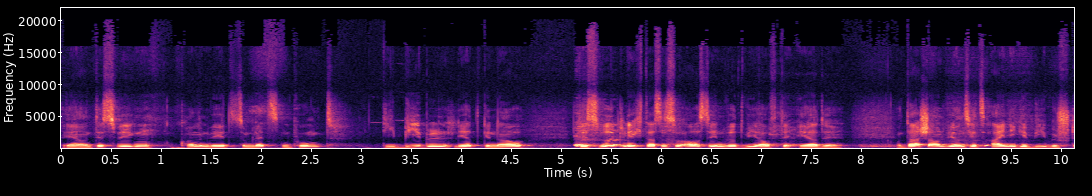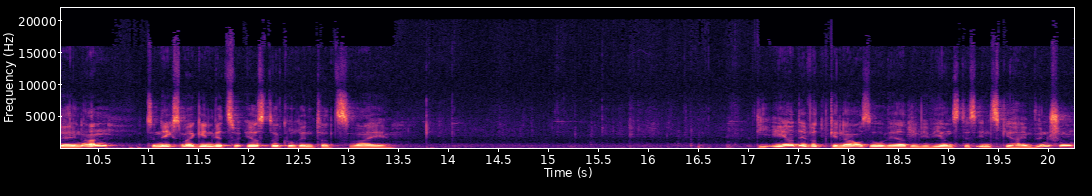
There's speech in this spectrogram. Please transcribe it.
Ja, und deswegen kommen wir jetzt zum letzten Punkt. Die Bibel lehrt genau, das wirklich, dass es so aussehen wird wie auf der Erde. Und da schauen wir uns jetzt einige Bibelstellen an. Zunächst mal gehen wir zu 1. Korinther 2. Die Erde wird genau so werden, wie wir uns das insgeheim wünschen.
